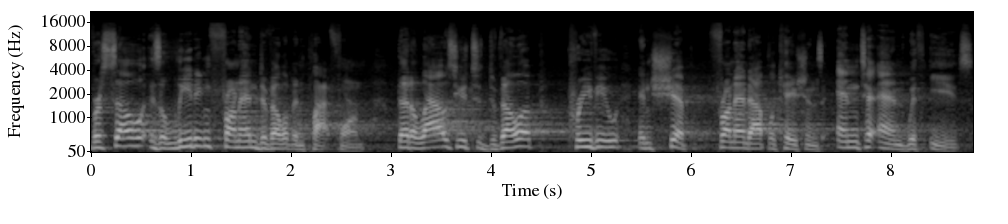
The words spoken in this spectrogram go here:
Vercel is a leading front-end development platform that allows you to develop, preview, and ship front-end applications end-to-end with ease.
